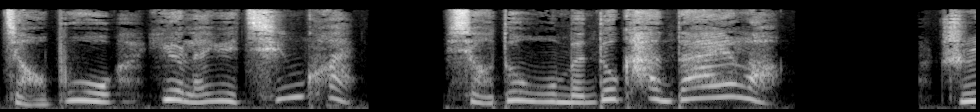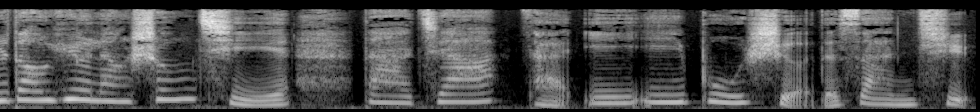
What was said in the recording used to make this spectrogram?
脚步越来越轻快，小动物们都看呆了。直到月亮升起，大家才依依不舍地散去。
